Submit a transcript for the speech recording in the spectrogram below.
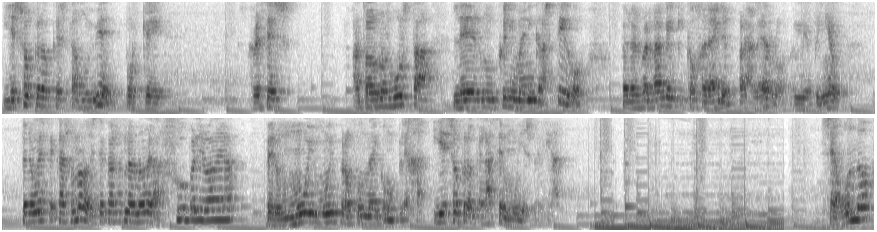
Y eso creo que está muy bien, porque a veces a todos nos gusta leer un crimen y castigo, pero es verdad que hay que coger aire para leerlo, en mi opinión. Pero en este caso no, este caso es una novela súper llevadera, pero muy muy profunda y compleja, y eso creo que la hace muy especial. Segundo,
